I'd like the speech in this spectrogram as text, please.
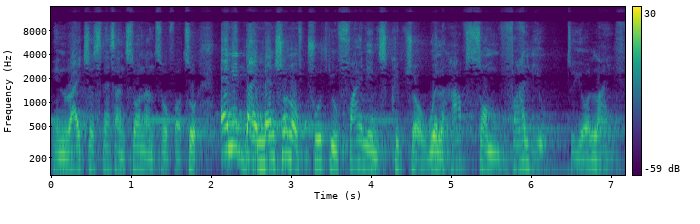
in righteousness, and so on and so forth. So, any dimension of truth you find in scripture will have some value to your life.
